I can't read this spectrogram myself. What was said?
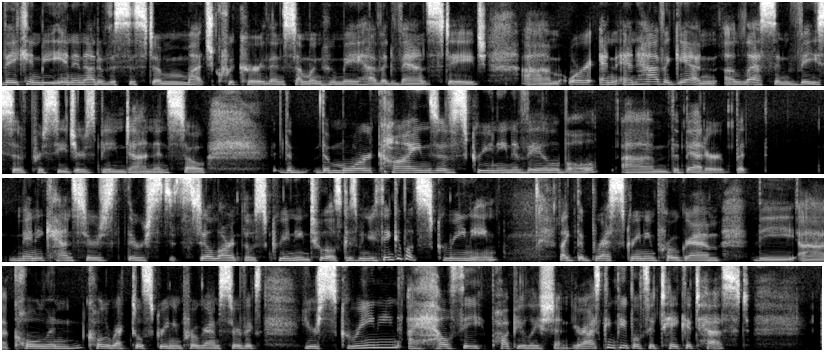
they can be in and out of the system much quicker than someone who may have advanced stage um, or and, and have again a less invasive procedures being done. And so the the more kinds of screening available, um, the better. But many cancers, there st- still aren't those screening tools. Because when you think about screening, like the breast screening program, the uh, colon, colorectal screening program, cervix, you're screening a healthy population. You're asking people to take a test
